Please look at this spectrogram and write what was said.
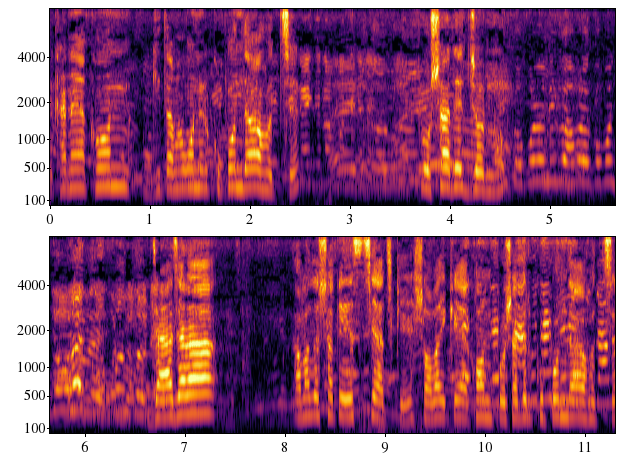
এখানে এখন গীতা ভবনের কুপন দেওয়া হচ্ছে। প্রসাদের জন্য। যারা যারা আমাদের সাথে এসছে আজকে, সবাইকে এখন প্রসাদের কুপন দেওয়া হচ্ছে।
